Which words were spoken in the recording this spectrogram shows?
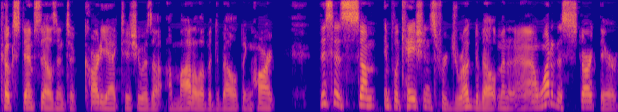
coax stem cells into cardiac tissue as a, a model of a developing heart. This has some implications for drug development, and I wanted to start there.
